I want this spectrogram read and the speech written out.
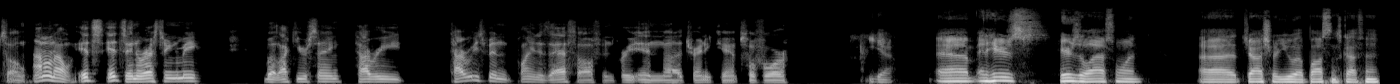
So I don't know. It's it's interesting to me, but like you were saying, Tyree Tyree's been playing his ass off in pre in uh, training camp so far. Yeah. Um, and here's here's the last one. Uh, Josh, are you a Boston Scott fan?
